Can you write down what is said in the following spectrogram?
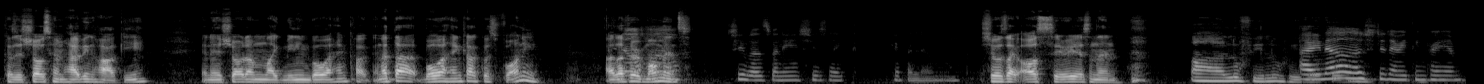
because it shows him having Haki, and it showed him like meeting Boa Hancock, and I thought Boa Hancock was funny. I love her moments. She was funny. She's like, you're below me. She was like all serious, and then, ah, Luffy, Luffy. I know. She did everything for him.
